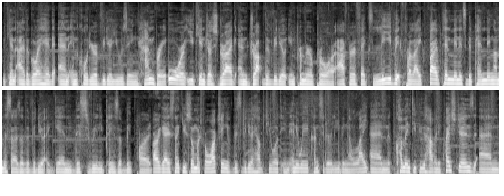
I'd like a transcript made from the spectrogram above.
You can either go ahead and encode your video using handbrake or you can just drag and drop the video in premiere pro or after effects. Leave it for like five ten minutes depending on the size of the video. Again this really plays a big part. All right guys thank you so much for watching. If this video helped you out in any way consider leaving a like and comment if you have any questions. And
